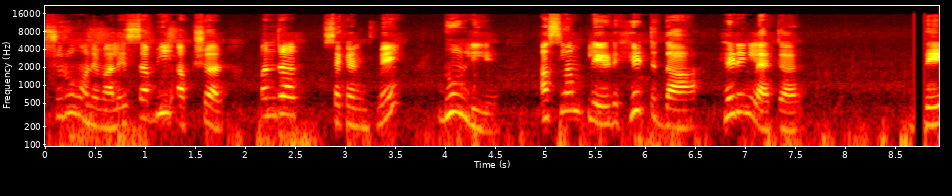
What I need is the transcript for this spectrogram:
शुरू होने वाले सभी अक्षर 15 सेकेंड में ढूंढ लिए। Aslam played hit the heading letter they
